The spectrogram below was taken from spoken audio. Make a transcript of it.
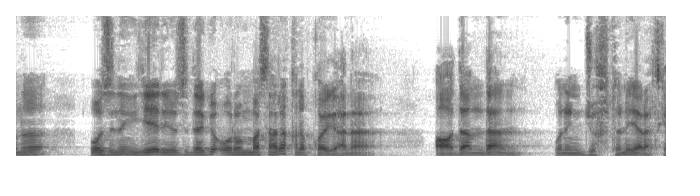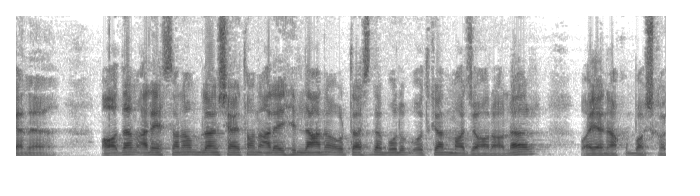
uni o'zining yer yuzidagi o'rinbosari qilib qo'ygani odamdan uning juftini yaratgani odam alayhissalom bilan shayton alayhillani o'rtasida bo'lib o'tgan mojarolar va yana boshqa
